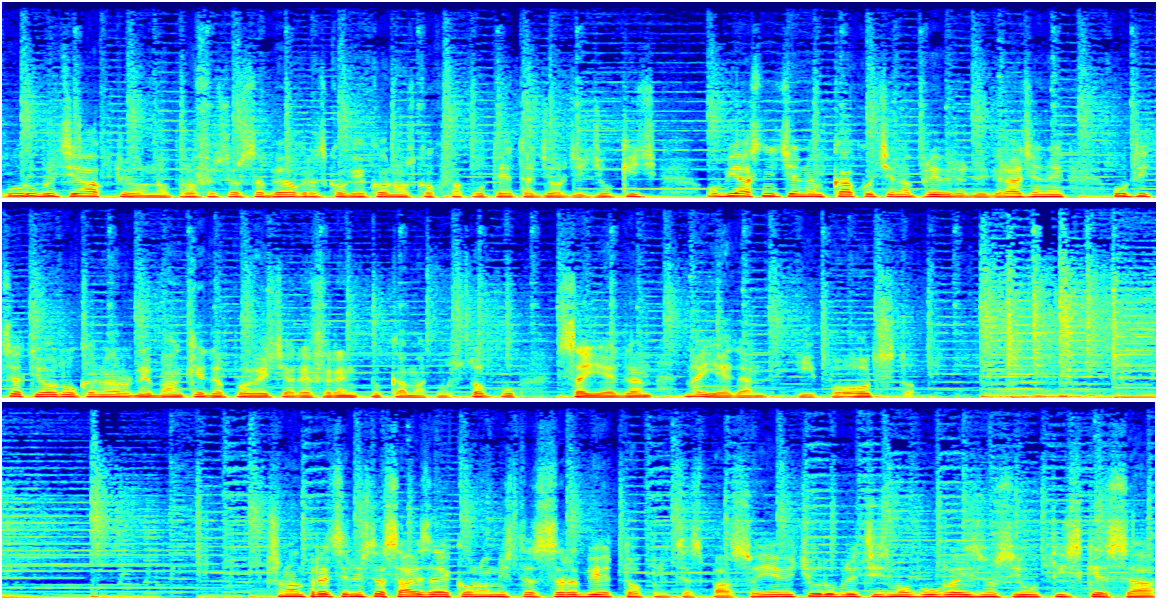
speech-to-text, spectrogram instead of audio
U rubrici Aktuelno profesor sa Beogradskog ekonomskog fakulteta Đorđe Đukić objasnit će nam kako će na privredu i građane uticati odluka Narodne banke da poveća referentnu kamatnu stopu sa 1 na 1,5 odsto. Član predsjedništva Saveza ekonomista Srbije Toplica Spasojević u rubrici iz mog ugla iznosi utiske sa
